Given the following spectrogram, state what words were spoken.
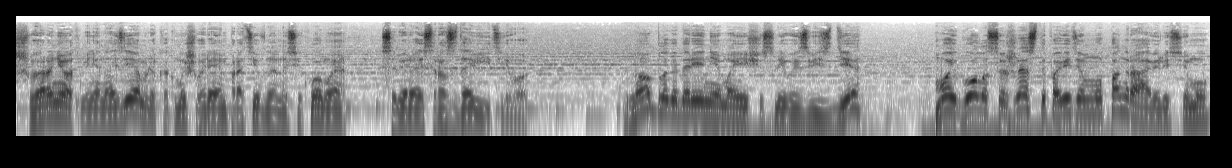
швырнет меня на землю, как мы швыряем противное насекомое, собираясь раздавить его. Но благодарение моей счастливой звезде мой голос и жесты, по-видимому, понравились ему,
